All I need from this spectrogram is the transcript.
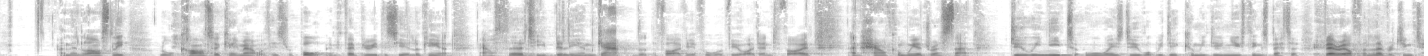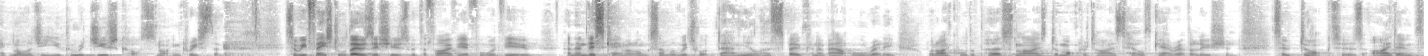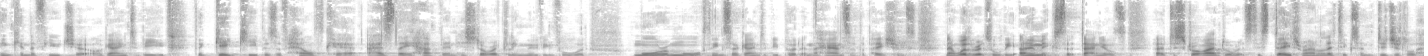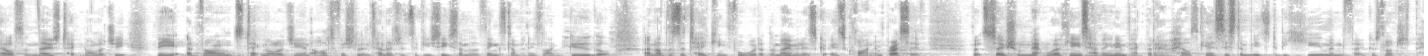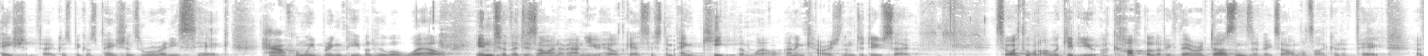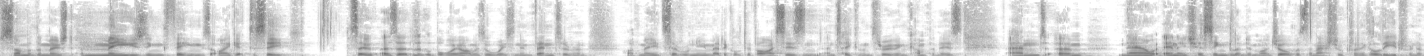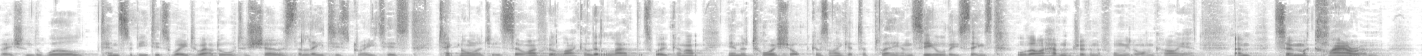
And then lastly, Lord Carter came out with his report in February this year looking at our 30 billion gap that the five year forward view identified and how can we address that? Do we need to always do what we did? Can we do new things better? Very often, leveraging technology, you can reduce costs, not increase them. So we faced all those issues with the five year forward view, and then this came along, some of which what Daniel has spoken about already, what I call the personalized, democratized healthcare revolution. So doctors, I don't think in the future are going to be the gatekeepers of healthcare as they have been historically moving forward more and more things are going to be put in the hands of the patients. Now, whether it's all the omics that Daniel's uh, described, or it's this data analytics and digital health and those technology, the advanced technology and artificial intelligence, if you see some of the things companies like Google and others are taking forward at the moment, it's, it's quite impressive. But social networking is having an impact. But our healthcare system needs to be human focused, not just patient focused, because patients are already sick. How can we bring people who are well into the design of our new healthcare system and keep them well and encourage them to do so? So I thought I would give you a couple of, there are dozens of examples I could have picked of some of the most amazing things I get to see so, as a little boy, I was always an inventor, and I've made several new medical devices and, and taken them through in companies. And um, now, NHS England, in my job as the National Clinical Lead for Innovation, the world tends to beat its way to our door to show us the latest, greatest technologies. So, I feel like a little lad that's woken up in a toy shop because I get to play and see all these things, although I haven't driven a Formula One car yet. Um, so, McLaren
